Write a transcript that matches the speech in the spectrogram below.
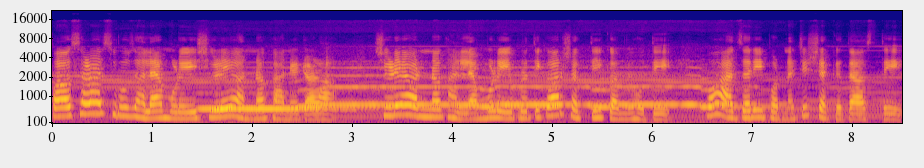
पावसाळा सुरू झाल्यामुळे शिळे अन्न खाणे टाळा. शिळे अन्न खाल्ल्यामुळे प्रतिकारशक्ती कमी होते व आजारी पडण्याची शक्यता असते.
